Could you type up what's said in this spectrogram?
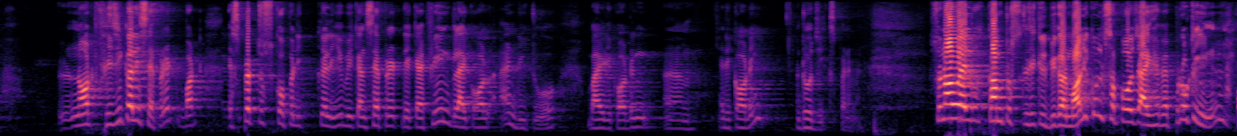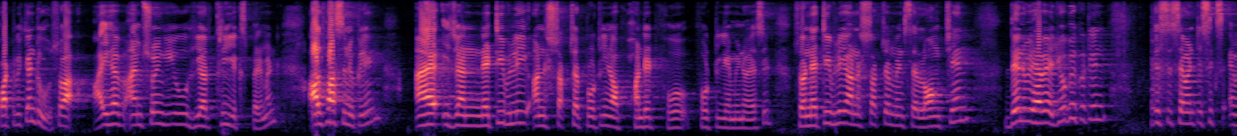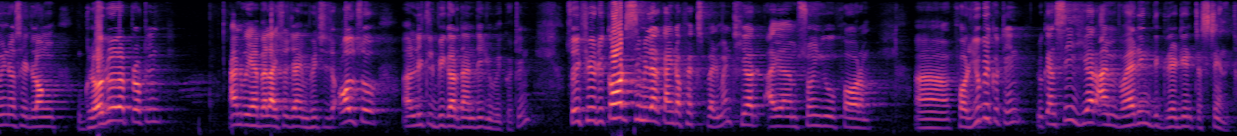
not physically separate but spectroscopically we can separate the caffeine, glycol and D2O by recording um, recording DOSY experiment. So, now I will come to little bigger molecule suppose I have a protein what we can do. So, I have I am showing you here 3 experiment alpha synuclein is a natively unstructured protein of 140 amino acid. So, natively unstructured means a long chain then we have a ubiquitin this is 76 amino acid long globular protein and we have a lysozyme which is also a little bigger than the ubiquitin. So, if you record similar kind of experiment here I am showing you for uh, for ubiquitin you can see here I am varying the gradient strength.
